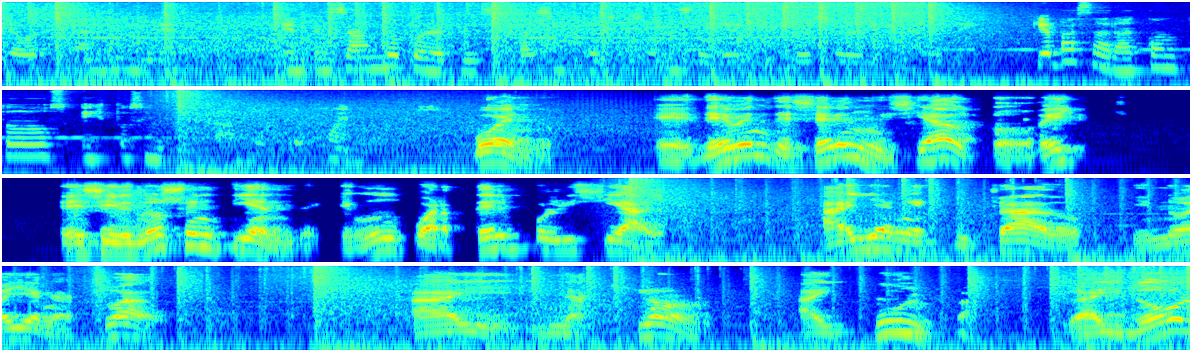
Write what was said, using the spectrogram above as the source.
y ahora están libres? Empezando por el principal sospechoso que sería el esposo de la ¿Qué pasará con todos estos implicados? Bueno, eh, deben de ser enjuiciados todos ellos. Es decir, no se entiende que en un cuartel policial hayan escuchado y no hayan actuado. Hay inacción, hay culpa, hay dolor,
